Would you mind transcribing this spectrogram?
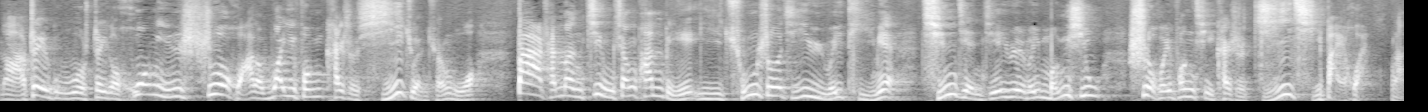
啊，这股这个荒淫奢华的歪风开始席卷全国，大臣们竞相攀比，以穷奢极欲为体面，勤俭节约为蒙羞。社会风气开始极其败坏啊！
